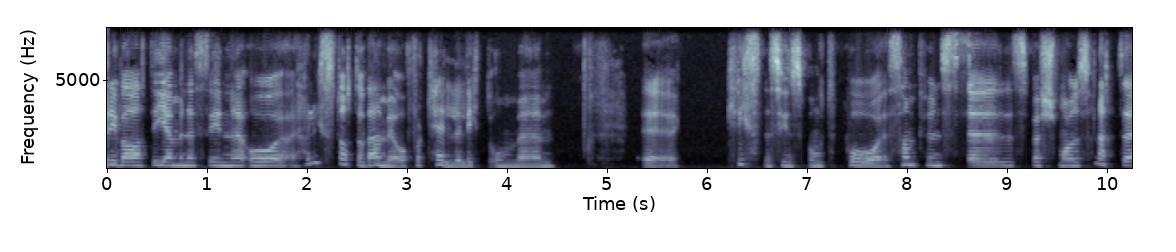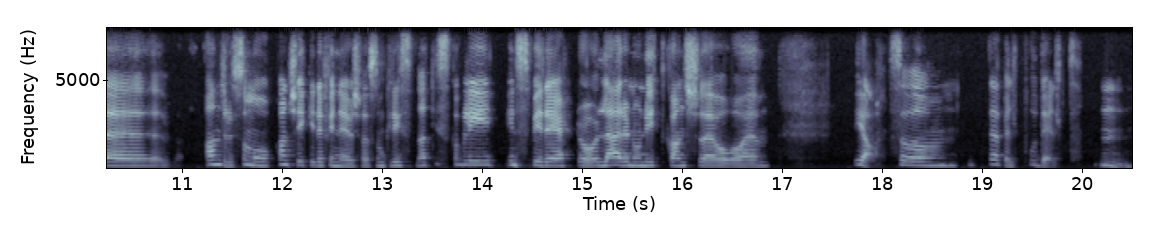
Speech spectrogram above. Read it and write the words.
private hjemmene sine. Og jeg har lyst til å være med og fortelle litt om eh, kristne synspunkt på samfunnsspørsmål, sånn at eh, andre som må, kanskje ikke definerer seg som kristne, at de skal bli inspirert og lære noe nytt, kanskje. og eh, ja, Så det er vel todelt. Mm.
